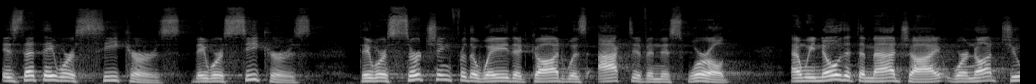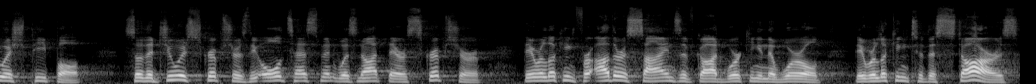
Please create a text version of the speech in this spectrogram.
is that they were seekers. They were seekers. They were searching for the way that God was active in this world. And we know that the Magi were not Jewish people. So the Jewish scriptures, the Old Testament, was not their scripture. They were looking for other signs of God working in the world. They were looking to the stars,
